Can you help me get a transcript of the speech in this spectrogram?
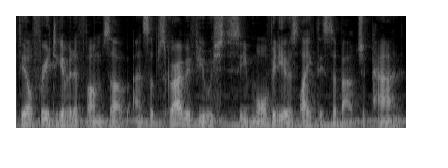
feel free to give it a thumbs up and subscribe if you wish to see more videos like this about Japan.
